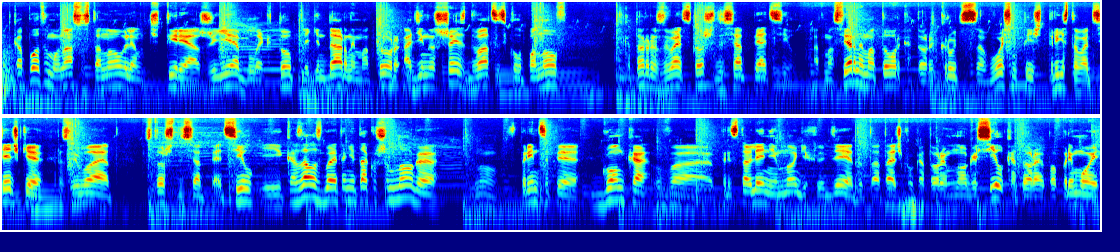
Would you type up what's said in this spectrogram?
Под капотом у нас установлен 4 AGE, Blacktop, легендарный мотор 1.6, 20 клапанов, который развивает 165 сил. Атмосферный мотор, который крутится 8300 в отсечке, развивает 165 сил. И казалось бы, это не так уж и много. Ну, в принципе, гонка в представлении многих людей это та тачка, у которой много сил, которая по прямой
